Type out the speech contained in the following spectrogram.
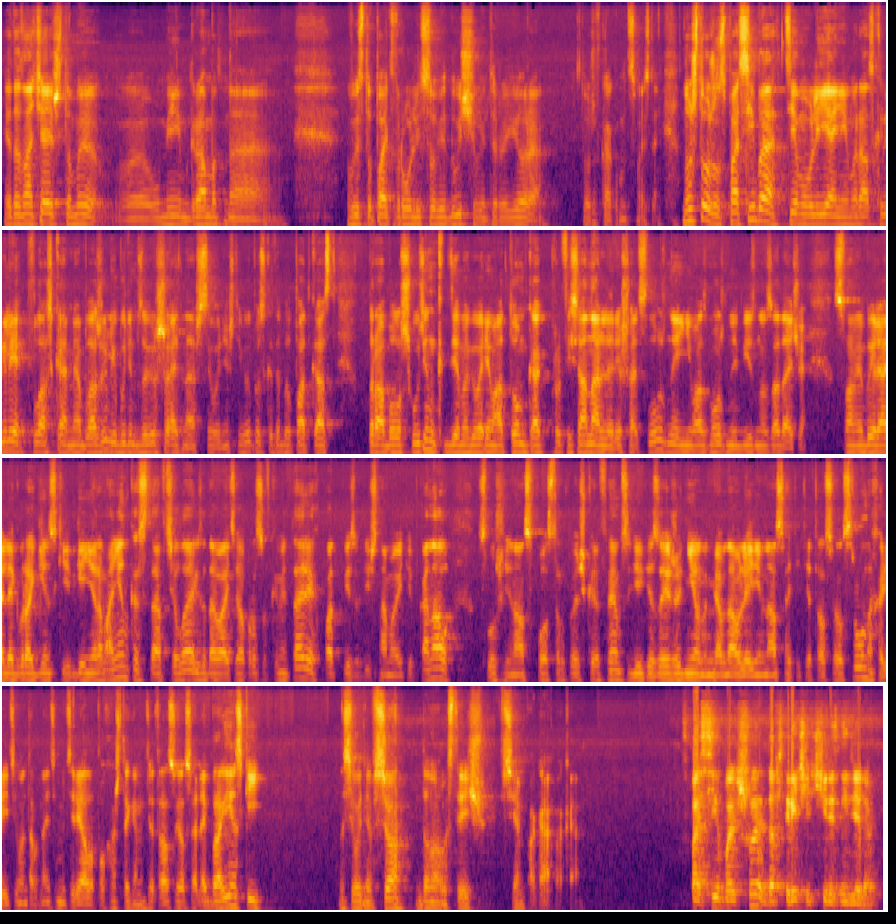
Это означает, что мы э, умеем грамотно выступать в роли соведущего, интервьюера, тоже в каком-то смысле. Ну что же, спасибо. Тему влияния мы раскрыли, флажками обложили. Будем завершать наш сегодняшний выпуск. Это был подкаст «Траблшутинг», где мы говорим о том, как профессионально решать сложные и невозможные бизнес-задачи. С вами были Олег Брагинский и Евгений Романенко. Ставьте лайк, задавайте вопросы в комментариях, подписывайтесь на мой YouTube-канал, слушайте нас в poster.fm, следите за ежедневными обновлениями на сайте tetraswells.ru, находите в интернете материалы по хэштегам tetraswells Олег Брагинский. На сегодня все. До новых встреч. Всем пока-пока. Спасибо большое. До встречи через неделю.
